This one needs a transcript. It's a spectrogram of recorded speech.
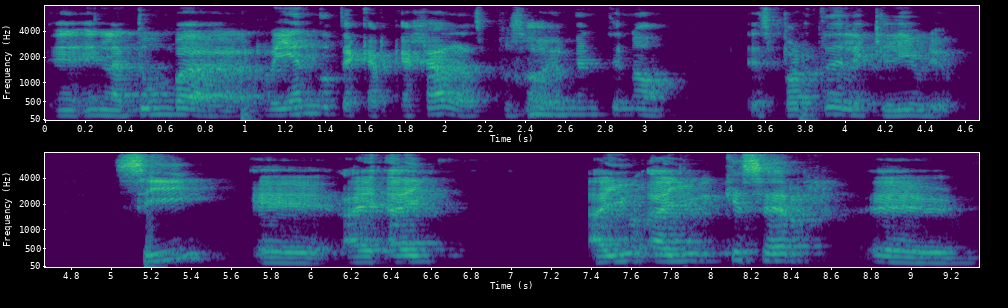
en, la tumba riéndote a carcajadas. Pues obviamente no. Es parte del equilibrio. Sí, eh, hay, hay, hay, hay que ser, eh,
